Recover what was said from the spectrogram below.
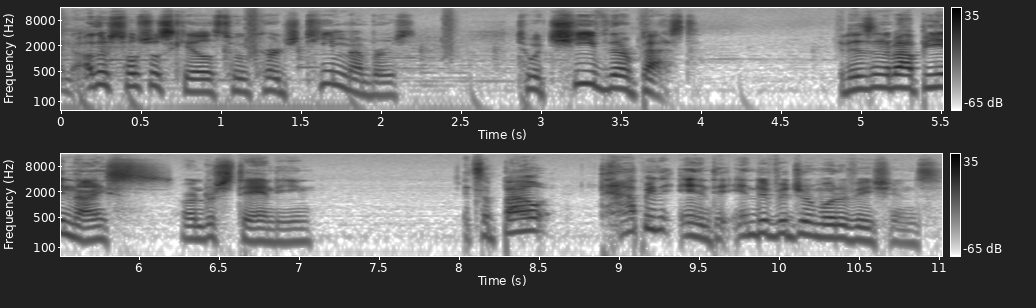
and other social skills to encourage team members to achieve their best. It isn't about being nice or understanding it's about tapping into individual motivations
